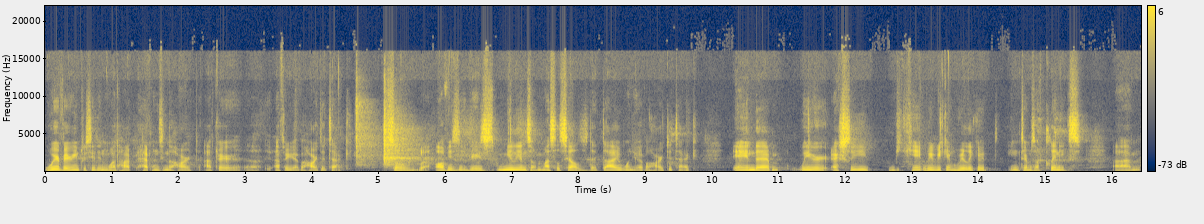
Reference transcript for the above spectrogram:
we're very interested in what ha- happens in the heart after uh, after you have a heart attack. So obviously, there's millions of muscle cells that die when you have a heart attack, and um, we're actually became we became really good in terms of clinics um,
